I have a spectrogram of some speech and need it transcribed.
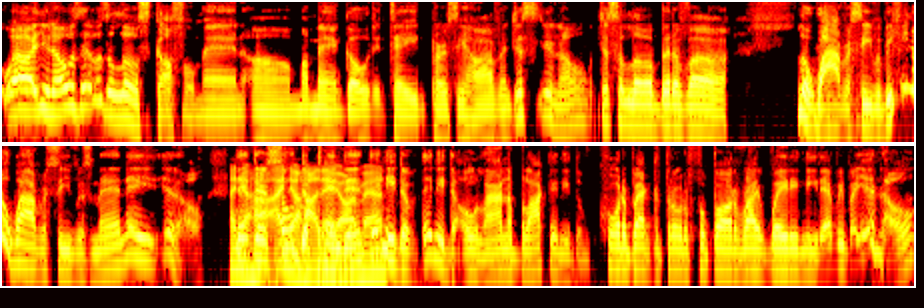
Well, you know, it was it was a little scuffle, man. Um, my man Golden Tate, Percy Harvin, just you know, just a little bit of a little wide receiver beef. You know, wide receivers, man. They, you know, they, are so dependent. They, are, they, need the they need the O line to block. They need the quarterback to throw the football the right way. They need everybody. You know,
